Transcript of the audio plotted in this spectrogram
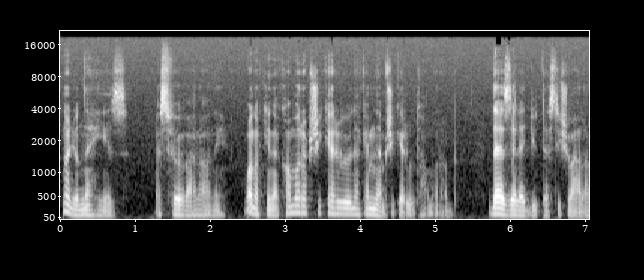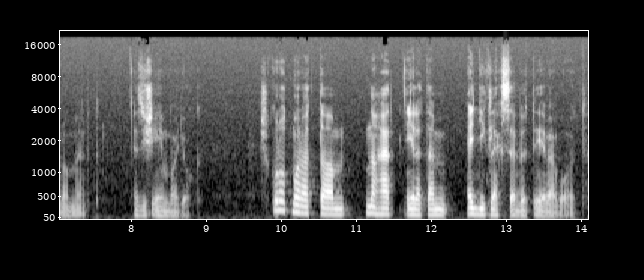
Nagyon nehéz ezt fölvállalni. Van, akinek hamarabb sikerül, nekem nem sikerült hamarabb. De ezzel együtt ezt is vállalom, mert ez is én vagyok. És akkor ott maradtam, na hát életem egyik legszebb öt éve volt.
